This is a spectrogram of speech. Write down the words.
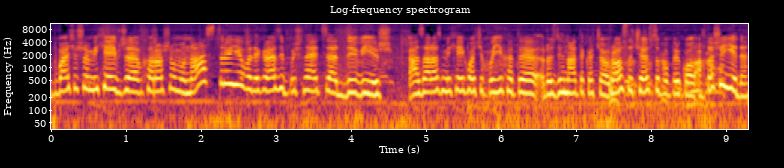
Бачу, що Міхей вже в хорошому настрої, от якраз і почнеться двіж. А зараз Міхей хоче поїхати роздігнати качок. Просто чисто по приколу. А хто ще їде?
